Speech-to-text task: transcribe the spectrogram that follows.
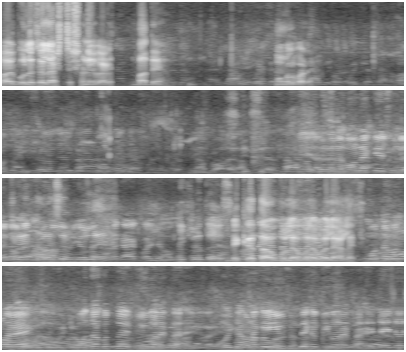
সবাই বলে চলে আসছে শনিবার বাদে মঙ্গলবারে। বিক্রেতাও বলে বলে বলে ফেলেছে। মজা করতে হয় ভিউয়ার একটা হয়। অনেকে ইউটিউব দেখে ভিউয়ার একটা হয় যে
